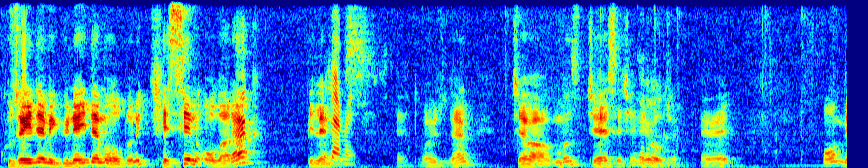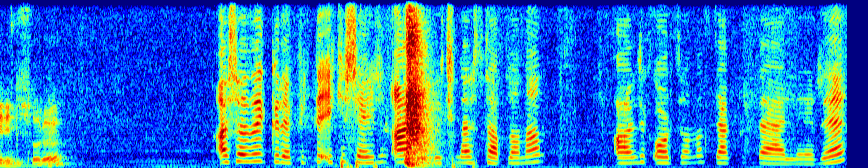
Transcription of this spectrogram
kuzeyde mi güneyde mi olduğunu kesin olarak bilemeyiz. Bilemeyiz. Evet, o yüzden cevabımız C seçeneği Evet. olacak. Evet. 11. soru. Aşağıdaki grafikte iki şehrin aynı yıl içinde hesaplanan aylık ortalama sıcaklık değerleri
